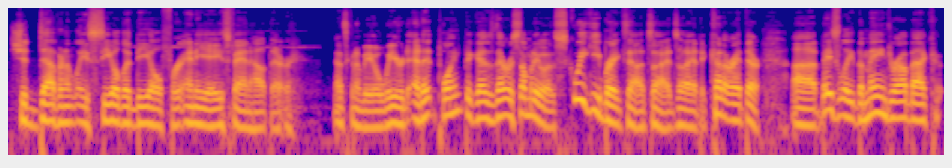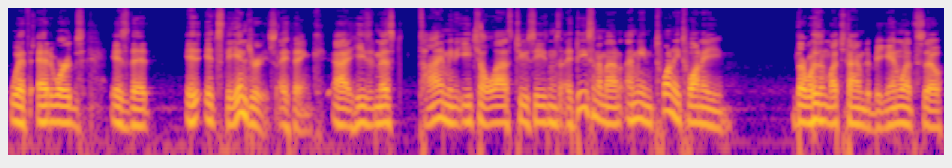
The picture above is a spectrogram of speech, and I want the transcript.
should definitely seal the deal for any A's fan out there. That's going to be a weird edit point because there was somebody with squeaky brakes outside, so I had to cut it right there. Uh, basically, the main drawback with Edwards is that it, it's the injuries, I think. Uh, he's missed time in each of the last two seasons, a decent amount. I mean, 2020, there wasn't much time to begin with, so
